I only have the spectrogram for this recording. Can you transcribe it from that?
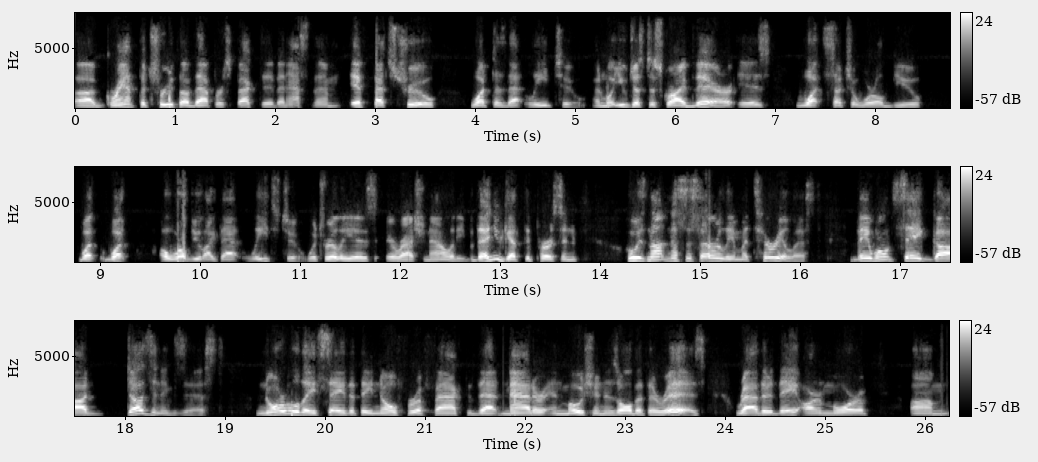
uh, grant the truth of that perspective and ask them if that's true, what does that lead to? And what you've just described there is what such a worldview, what what a worldview like that leads to, which really is irrationality. But then you get the person who is not necessarily a materialist. They won't say God doesn't exist, nor will they say that they know for a fact that matter and motion is all that there is. Rather, they are more um,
